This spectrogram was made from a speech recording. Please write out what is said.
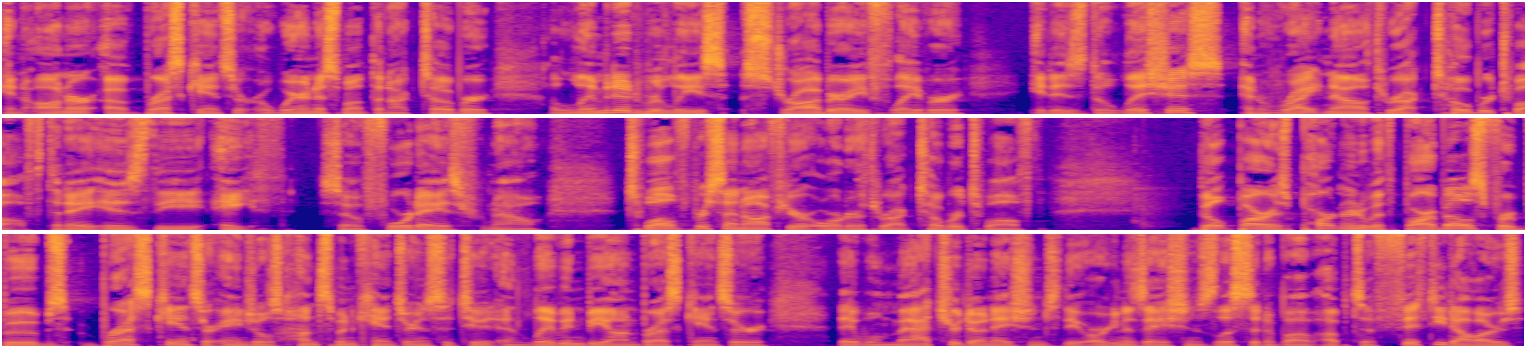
in honor of Breast Cancer Awareness Month in October, a limited release strawberry flavor. It is delicious. And right now, through October 12th, today is the 8th, so, four days from now, 12% off your order through October 12th. Built Bar is partnered with Barbells for Boobs, Breast Cancer Angels, Huntsman Cancer Institute, and Living Beyond Breast Cancer. They will match your donation to the organizations listed above up to $50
